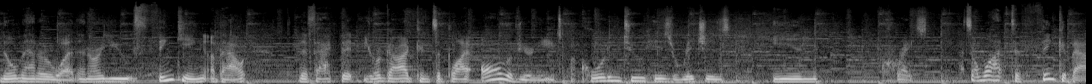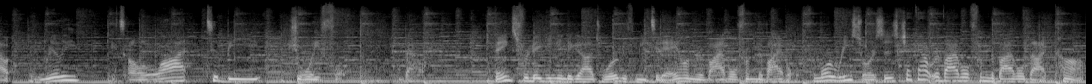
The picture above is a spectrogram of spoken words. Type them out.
no matter what? And are you thinking about the fact that your God can supply all of your needs according to His riches in Christ? That's a lot to think about and really it's a lot to be joyful about. Thanks for digging into God's Word with me today on Revival from the Bible. For more resources, check out revivalfromthebible.com.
